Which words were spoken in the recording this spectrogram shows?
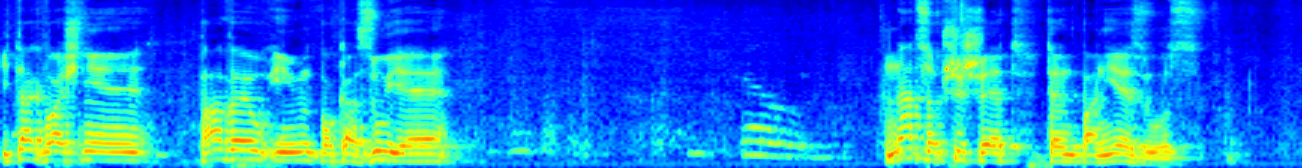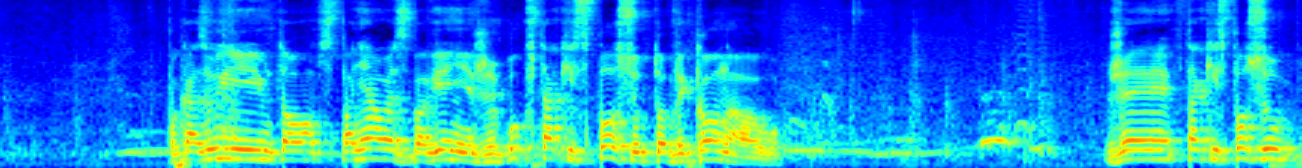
I tak właśnie Paweł im pokazuje, na co przyszedł ten Pan Jezus. Pokazuje im to wspaniałe zbawienie, że Bóg w taki sposób to wykonał, że w taki sposób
